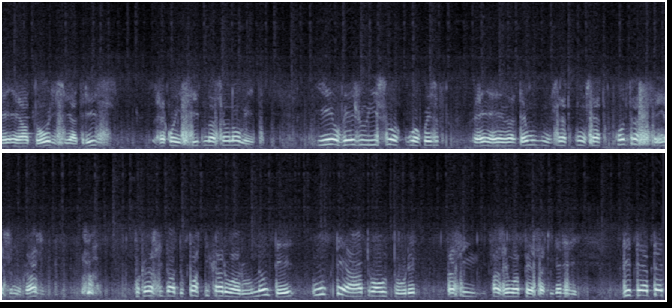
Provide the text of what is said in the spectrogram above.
é, é, atores e atrizes reconhecidos nacionalmente. E eu vejo isso uma, uma coisa, é, é, até um certo, um certo contrassenso, no caso, porque a cidade do Porto de Caruaru não ter um teatro altura para se fazer uma peça aqui. Quer dizer, de ter até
